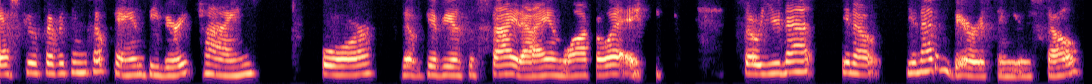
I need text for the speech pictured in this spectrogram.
ask you if everything's okay and be very kind, or they'll give you as a side eye and walk away. so you're not, you know, you're not embarrassing yourself.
